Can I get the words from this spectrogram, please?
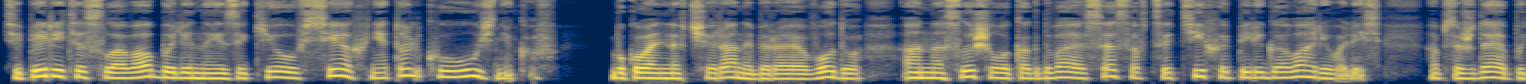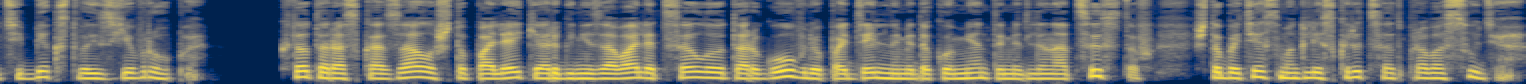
Теперь эти слова были на языке у всех, не только у узников. Буквально вчера, набирая воду, Анна слышала, как два эсэсовца тихо переговаривались, обсуждая пути бегства из Европы. Кто-то рассказал, что поляки организовали целую торговлю поддельными документами для нацистов, чтобы те смогли скрыться от правосудия.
